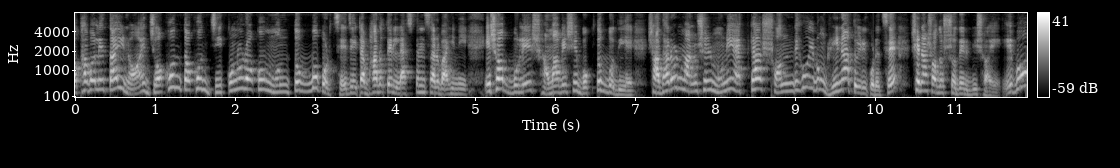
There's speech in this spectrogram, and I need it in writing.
কথা বলে তাই নয়, যখন তখন যে কোনো রকম মন্তব্য করছে যে এটা ভারতের ল্যাসপেন্সার বাহিনী, এসব বলে সমাবেশে বক্তব্য দিয়ে সাধারণ মানুষের মনে একটা সন্দেহ এবং ঘৃণা তৈরি করেছে সেনা সদস্যদের বিষয়ে। এবং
